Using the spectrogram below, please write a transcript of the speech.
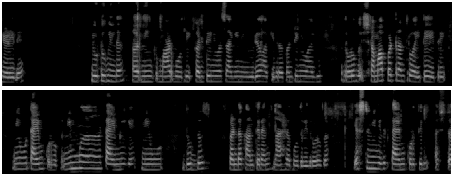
ಹೇಳಿದೆ. ಯೂಟ್ಯೂಬಿಂದ ಅರ್ನಿಂಗ್ ಮಾಡ್ಬೋದ್ರಿ. ಕಂಟಿನ್ಯೂಸ್ ಆಗಿ ನೀವು ವಿಡಿಯೋ ಹಾಕಿದ್ರೆ ಕಂಟಿನ್ಯೂ ಆಗಿ ಅದ್ರೊಳಗೆ ಶ್ರಮ ಪಟ್ರಂತರೂ ಐತೆ ಐತ್ರಿ. ನೀವು ಟೈಮ್ ಕೊಡ್ಬೇಕು. ನಿಮ್ಮ ಟೈಮಿಗೆ ನೀವು ದುಡ್ಡು ಕಂಡ ಕಾಣ್ತೀರ ಅಂತ ನಾ ಹೇಳ್ಬೋದ್ರಿ ಇದ್ರೊಳಗೆ. ಎಷ್ಟು ನೀವು ಇದಕ್ಕೆ ಟೈಮ್ ಕೊಡ್ತೀರಿ, ಅಷ್ಟು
